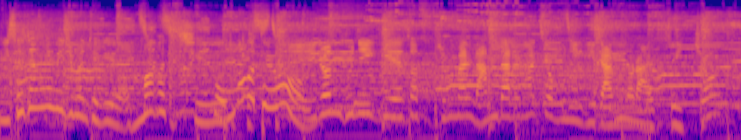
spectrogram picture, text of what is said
이 사장님이지만 되게 엄마같이. 엄마 같아요. 이런 분위기에서 정말 남다른 학교 분위기라는 걸 알 수 있죠.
